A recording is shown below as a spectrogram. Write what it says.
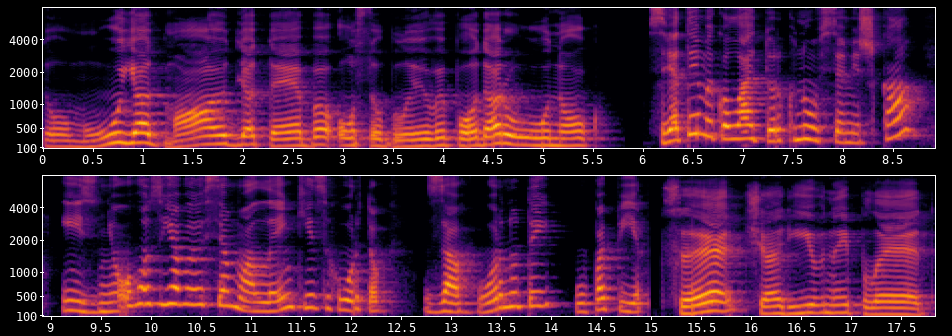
Тому я маю для тебе особливий подарунок. Святий Миколай торкнувся мішка, і з нього з'явився маленький згорток, загорнутий у папір. Це чарівний плед.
